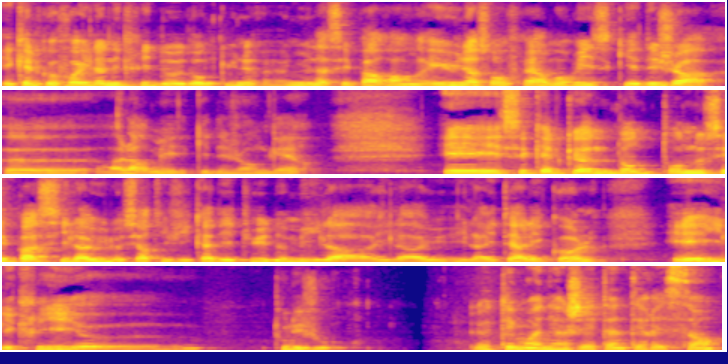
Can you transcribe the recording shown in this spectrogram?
Et quelquefois, il en écrit deux, donc une, à ses parents et une à son frère Maurice, qui est déjà euh, à l'armée, qui est déjà en guerre. Et c'est quelqu'un dont on ne sait pas s'il a eu le certificat d'études, mais il a été à l'école et il écrit euh, tous les jours. Le témoignage est intéressant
